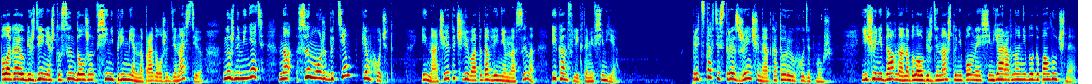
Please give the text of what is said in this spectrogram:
Полагая убеждение, что сын должен всенепременно продолжить династию, нужно менять на «сын может быть тем, кем хочет». Иначе это чревато давлением на сына и конфликтами в семье. Представьте стресс женщины, от которой уходит муж. Еще недавно она была убеждена, что неполная семья равно неблагополучная.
